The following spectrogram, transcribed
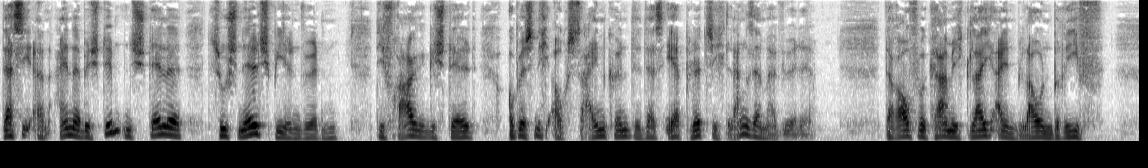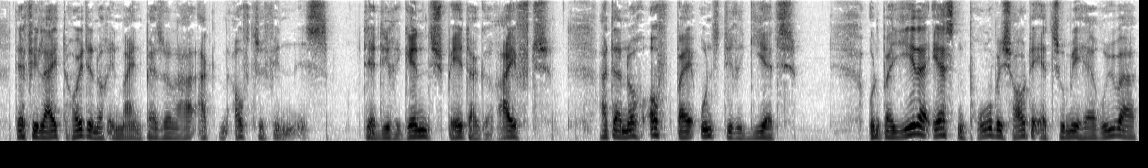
dass sie an einer bestimmten Stelle zu schnell spielen würden, die Frage gestellt, ob es nicht auch sein könnte, dass er plötzlich langsamer würde. Darauf bekam ich gleich einen blauen Brief, der vielleicht heute noch in meinen Personalakten aufzufinden ist. Der Dirigent, später gereift, hat er noch oft bei uns dirigiert. Und bei jeder ersten Probe schaute er zu mir herüber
